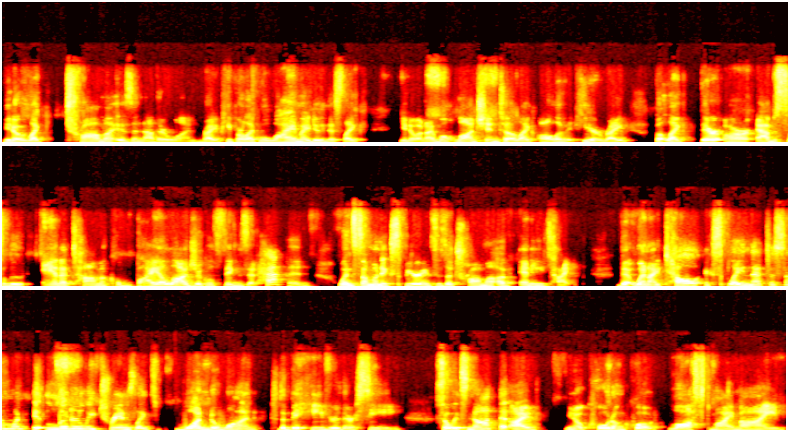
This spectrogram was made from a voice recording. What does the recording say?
you know, like trauma is another one, right? People are like, well, why am I doing this? Like, you know, and I won't launch into like all of it here, right? But like there are absolute anatomical, biological things that happen when someone experiences a trauma of any type that when I tell, explain that to someone, it literally translates one to one to the behavior they're seeing. So it's not that I've, you know, quote unquote, lost my mind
